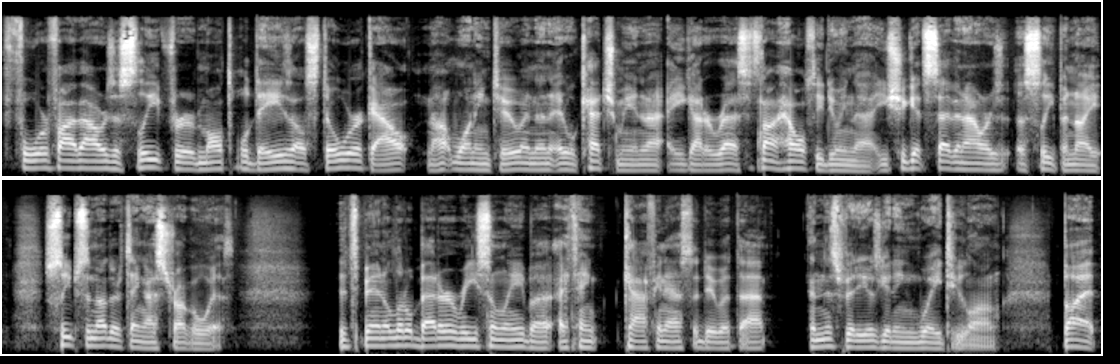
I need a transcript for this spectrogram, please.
four or five hours of sleep for multiple days. I'll still work out, not wanting to, and then it'll catch me, and I, you got to rest. It's not healthy doing that. You should get seven hours of sleep a night. Sleep's another thing I struggle with. It's been a little better recently, but I think caffeine has to do with that. And this video is getting way too long. But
